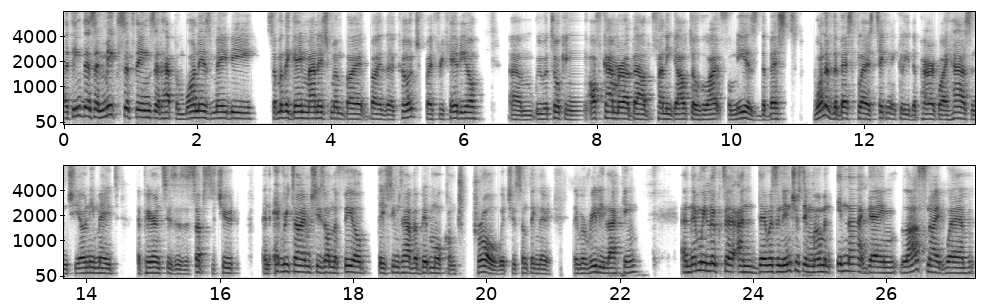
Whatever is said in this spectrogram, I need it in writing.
I think there's a mix of things that happen. One is maybe some of the game management by by the coach by Frigerio. Um, we were talking off camera about Fanny Gauto, who I, for me is the best, one of the best players technically that Paraguay has, and she only made appearances as a substitute. And every time she's on the field, they seem to have a bit more control, which is something they they were really lacking. And then we looked at, and there was an interesting moment in that game last night where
